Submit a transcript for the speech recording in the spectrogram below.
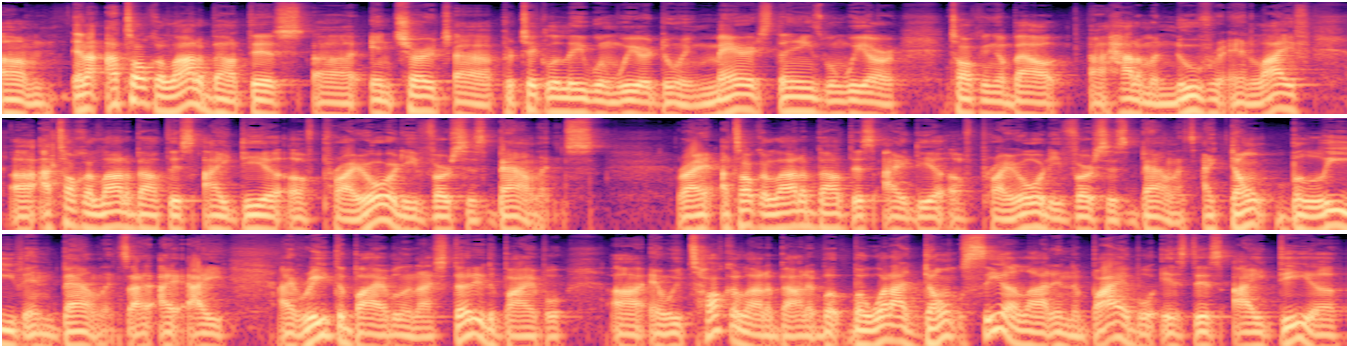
Um, and I, I, talk a lot about this uh, in church, uh, particularly when we are doing marriage things, when we are talking about uh, how to maneuver in life. Uh, I talk a lot about this idea of priority versus balance right? I talk a lot about this idea of priority versus balance. I don't believe in balance. I I I, read the Bible and I study the Bible, uh, and we talk a lot about it. But but what I don't see a lot in the Bible is this idea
